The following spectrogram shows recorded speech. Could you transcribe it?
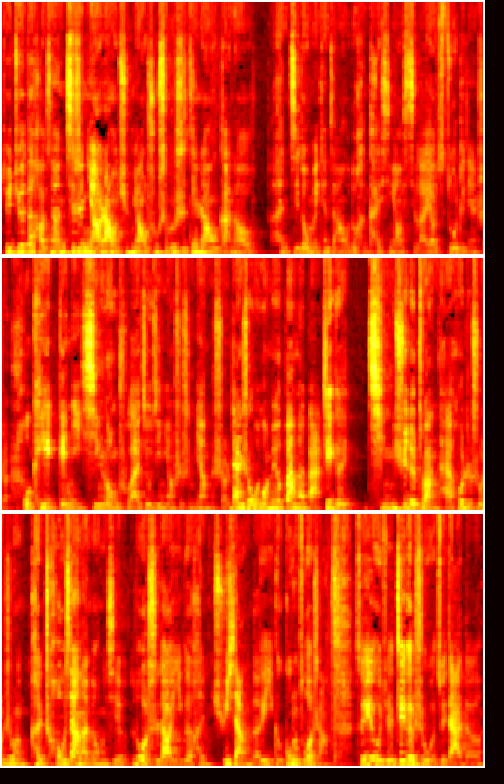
就觉得好像其实你要让我去描述什么事情让我感到很激动，每天早上我都很开心要起来要去做这件事儿，我可以给你形容出来究竟要是什么样的事儿，但是我我没有办法把这个情绪的状态或者说这种很抽象的东西落实到一个很具象的一个工作上，所以我觉得这个是我最大的。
